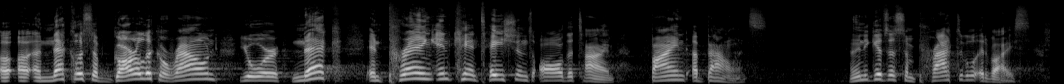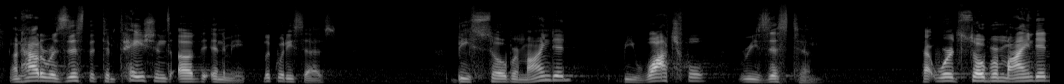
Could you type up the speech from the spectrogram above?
a, a, necklace of garlic around your neck and praying incantations all the time. Find a balance. And then he gives us some practical advice on how to resist the temptations of the enemy. Look what he says Be sober minded, be watchful, resist him. That word sober minded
